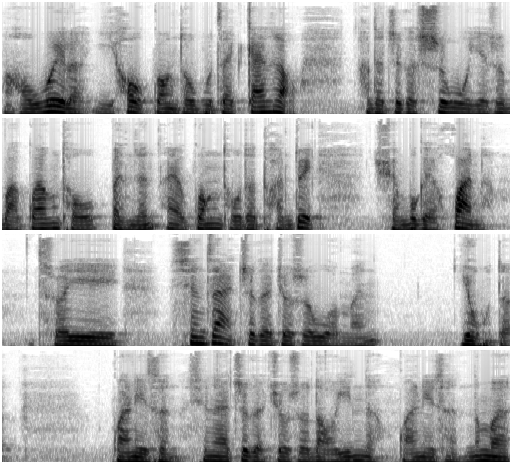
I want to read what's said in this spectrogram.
然后为了以后光头不再干扰他的这个事务，也是把光头本人还有光头的团队全部给换了。所以现在这个就是我们有的管理层，现在这个就是老鹰的管理层。那么。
